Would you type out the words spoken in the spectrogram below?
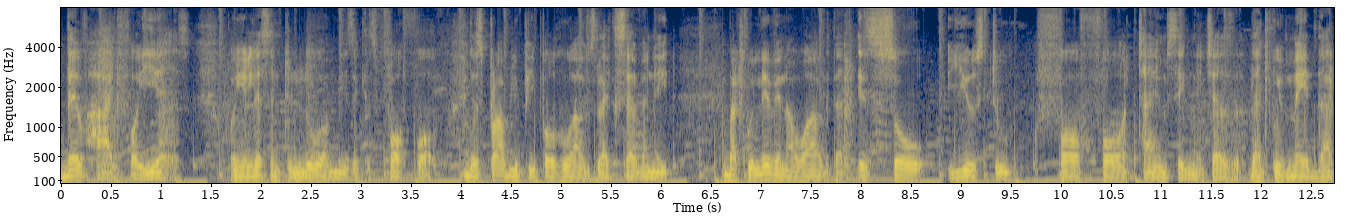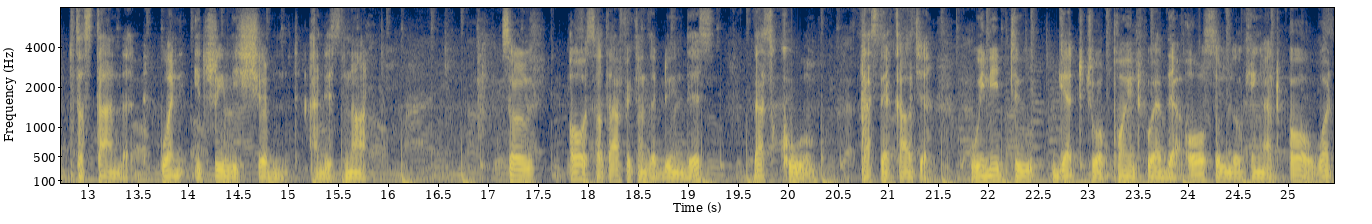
they've had for years. When you listen to Luo music, it's 4 4. There's probably people who have like 7 8. But we live in a world that is so used to 4 4 time signatures that we've made that the standard when it really shouldn't, and it's not. So, oh, South Africans are doing this. That's cool. That's their culture. We need to get to a point where they're also looking at, oh, what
